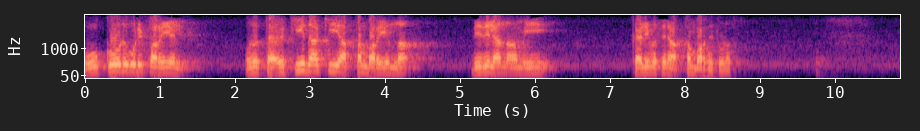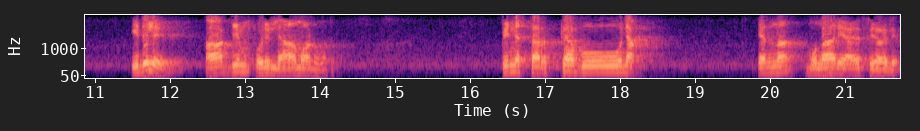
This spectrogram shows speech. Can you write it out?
ഊക്കോടുകൂടി പറയൽ ഒന്ന് തഴുക്കീതാക്കി അർത്ഥം പറയുന്ന രീതിയിലാണ് നാം ഈ കലിമത്തിന് അർത്ഥം പറഞ്ഞിട്ടുള്ളത്. ഇതിൽ ആദ്യം ഒരു ലാമാണുള്ളത്. പിന്നെ തർക്കബൂന എന്ന മുനാരയായ ഫിയോൽ.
